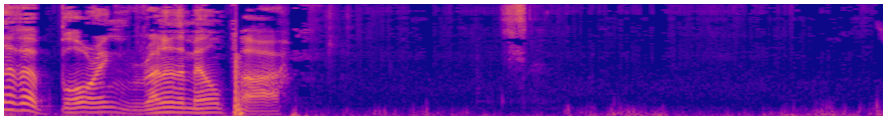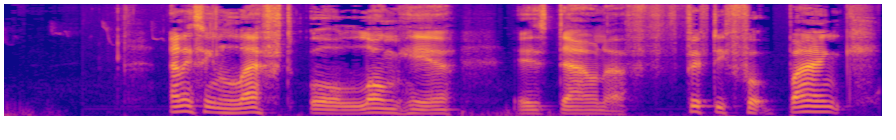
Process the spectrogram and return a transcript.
Another boring run-of-the-mill par. Anything left or long here is down a 50 foot bank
